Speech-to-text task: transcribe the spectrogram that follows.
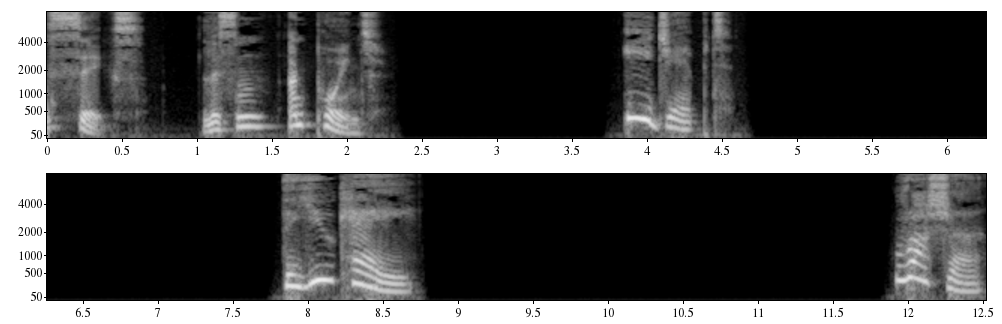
6. Listen and point. Egypt. The UK. Russia.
